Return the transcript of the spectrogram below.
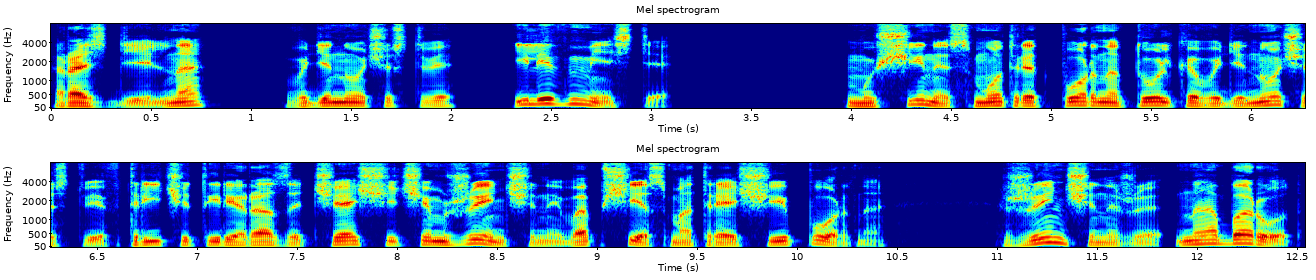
Раздельно, в одиночестве или вместе. Мужчины смотрят порно только в одиночестве в 3-4 раза чаще, чем женщины, вообще смотрящие порно — Женщины же, наоборот,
